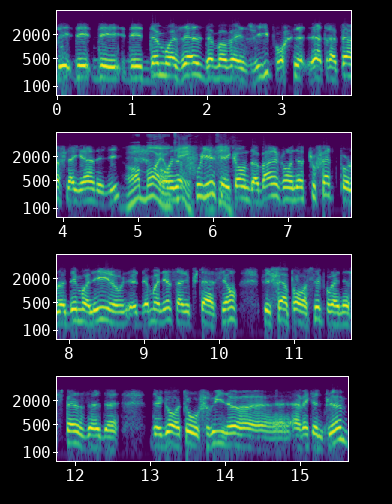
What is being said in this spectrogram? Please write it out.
des, des, des, des demoiselles de mauvaise vie pour l'attraper en flagrant délit. Oh boy, on a fouillé ses comptes de banque, on a tout fait pour le démolir, euh, démolir sa réputation, puis le faire passer pour une espèce de, de, de gâteau aux fruits là, euh, avec une plume.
